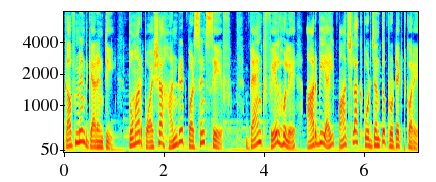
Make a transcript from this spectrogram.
government guarantee তোমার পয়সা hundred percent safe bank fail হলে আরবিআই পাঁচ লাখ পর্যন্ত প্রোটেক্ট করে।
